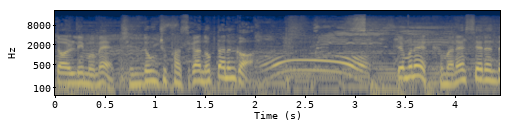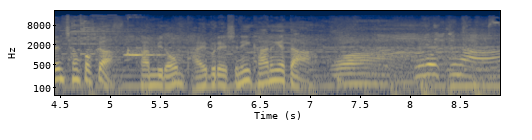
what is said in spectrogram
떨림음의 진동 주파수가 높다는 것. 때문에 그만의 세련된 창법과 감미로운 바이브레이션이 가능했다. 그렇구나.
